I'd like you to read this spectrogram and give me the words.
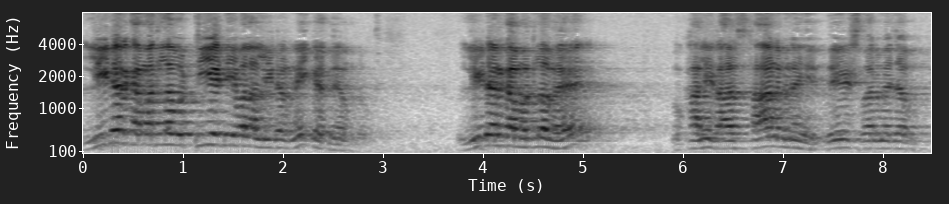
लीडर का मतलब टीएडी वाला लीडर नहीं कहते हम लोग. लीडर का मतलब है, वो खाली राजस्थान में नहीं, देश भर में जब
